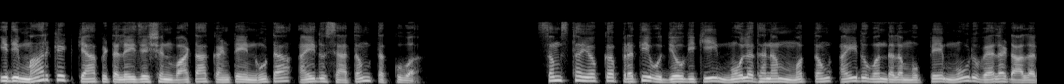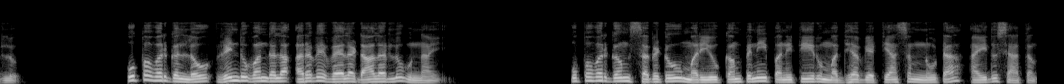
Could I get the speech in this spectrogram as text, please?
ఇది మార్కెట్ క్యాపిటలైజేషన్ వాటా కంటే నూట ఐదు శాతం తక్కువ. సంస్థ యొక్క ప్రతి ఉద్యోగికి మూలధనం మొత్తం ఐదు వందల ముప్పై మూడు వేల డాలర్లు. ఉపవర్గంలో రెండు వందల అరవై వేల డాలర్లు ఉన్నాయి. ఉపవర్గం సగటు మరియు కంపెనీ పనితీరు మధ్య వ్యత్యాసం నూట ఐదు శాతం.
